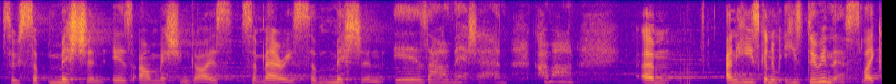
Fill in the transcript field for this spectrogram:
So, submission is our mission, guys. St. Mary's, submission is our mission. Come on. Um, and he's, gonna, he's doing this, like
